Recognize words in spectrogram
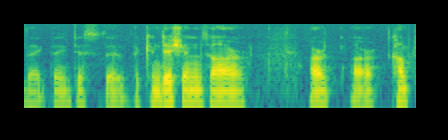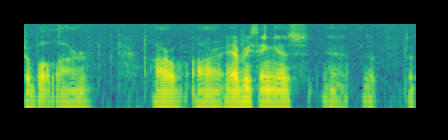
Like they just the, the conditions are are are comfortable. Are are are everything is uh, the, the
